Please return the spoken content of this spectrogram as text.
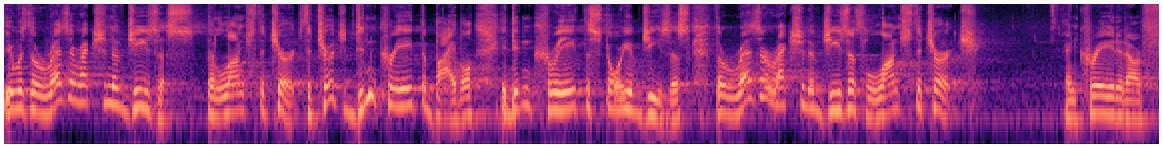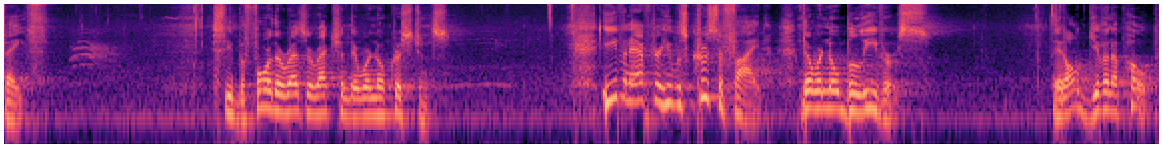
It was the resurrection of Jesus that launched the church. The church didn't create the Bible, it didn't create the story of Jesus. The resurrection of Jesus launched the church and created our faith. See, before the resurrection, there were no Christians. Even after he was crucified, there were no believers. They'd all given up hope.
